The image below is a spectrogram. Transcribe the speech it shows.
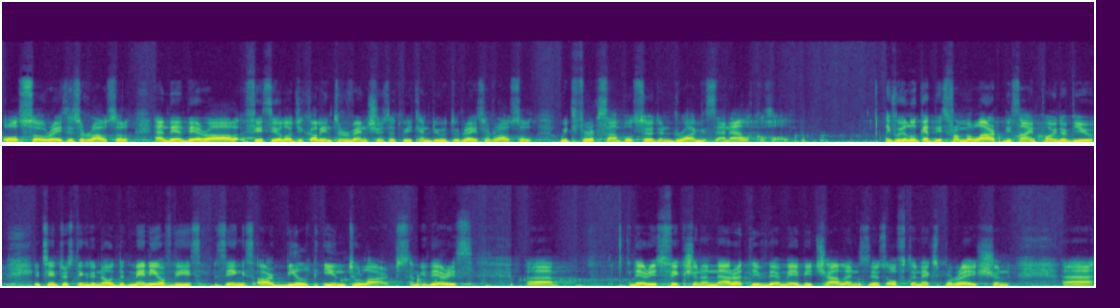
also raises arousal. And then there are physiological interventions that we can do to raise arousal with, for example, certain drugs and alcohol. If we look at this from a LARP design point of view, it's interesting to note that many of these things are built into LARPs. I mean, there is uh, there is fiction and narrative, there may be challenge, there's often exploration. Uh,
